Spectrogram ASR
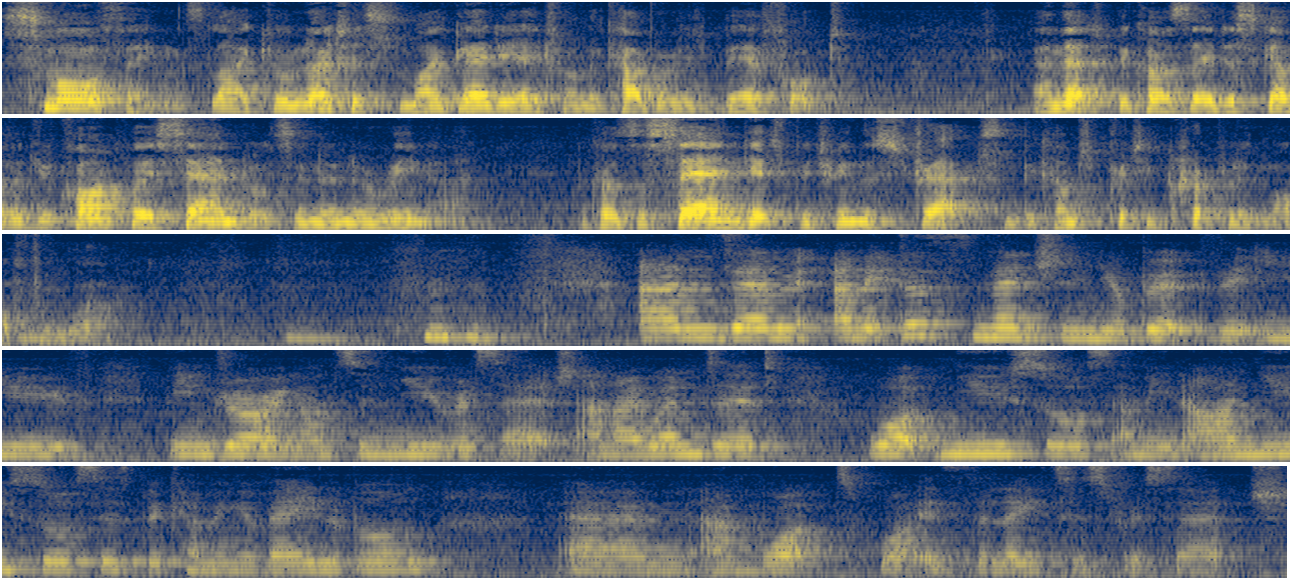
small things, like you'll notice my gladiator on the cover is barefoot. And that's because they discovered you can't wear sandals in an arena because the sand gets between the straps and becomes pretty crippling after a while. and, um, and it does mention in your book that you've been drawing on some new research, and I wondered what new source, I mean, are new sources becoming available, um, and what, what is the latest research?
